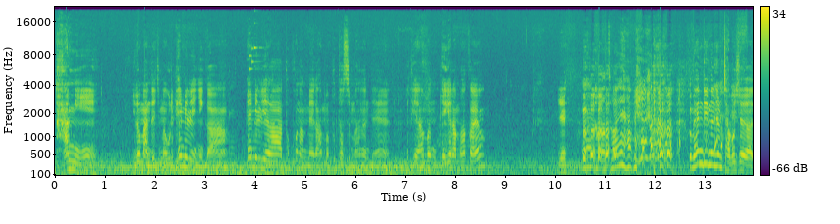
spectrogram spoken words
감히 이러면 안 되지만 우리 패밀리니까 네. 패밀리와 토코 남매가 한번 붙었으면 하는데 어떻게 한번 대결 한번 할까요? 예. 네, 뭐 저희하고 그럼 핸디는 좀 잡으셔야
